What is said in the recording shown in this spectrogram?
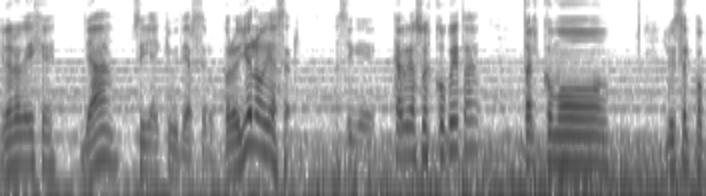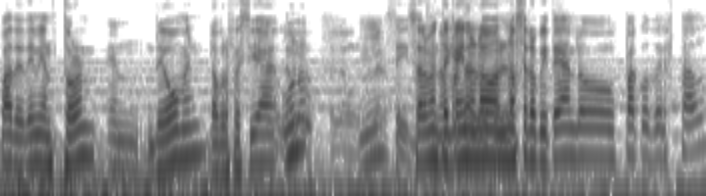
Y luego que dije, ya, sí, hay que piteárselo. Pero yo lo voy a hacer. Así que carga su escopeta, tal como lo hizo el papá de Demian Thorne en The Omen, la profecía 1. En la uno, Mm. claro. Sí, solamente No que ahí no, lo- no se lo pitean los pacos del Estado,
